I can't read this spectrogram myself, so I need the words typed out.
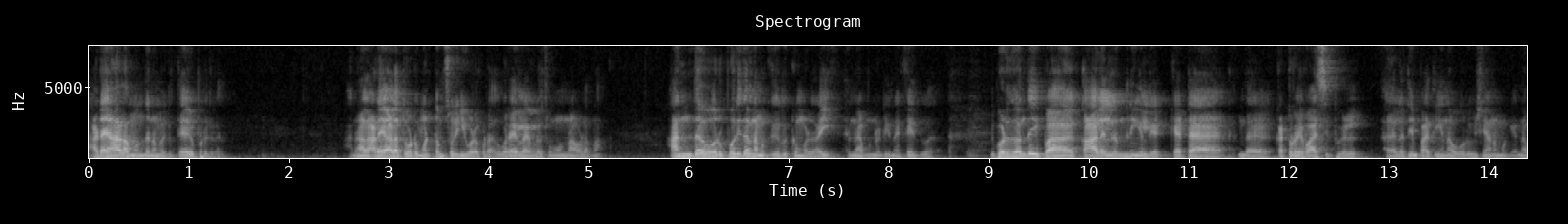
அடையாளம் வந்து நமக்கு தேவைப்படுகிறது. அதனால் அடையாளத்தோடு மட்டும் சுருங்கி விடக்கூடாது. ஒரே லைனில் சொன்னோம்னா அவ்வளோதான் அந்த ஒரு புரிதல் நமக்கு இருக்கும் வரை என்ன பண்ணிட்டீங்கன்னாக்கா இது இப்பொழுது வந்து இப்போ காலையிலேருந்து நீங்கள் கேட்ட இந்த கட்டுரை வாசிப்புகள் அது எல்லாத்தையும் பார்த்தீங்கன்னா ஒரு விஷயம் நமக்கு என்ன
